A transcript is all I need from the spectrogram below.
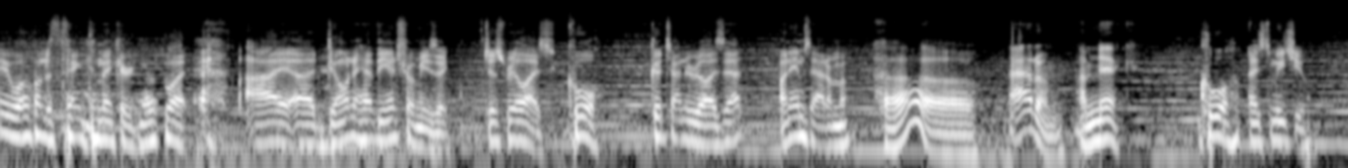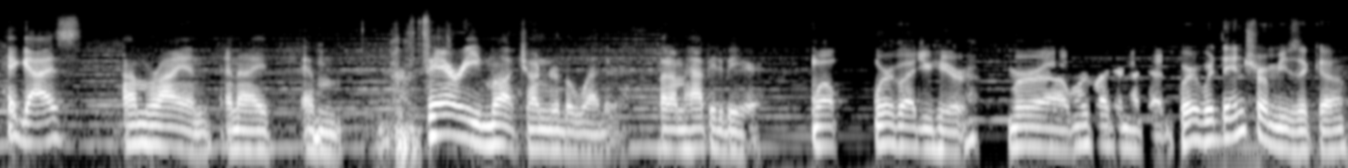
Hey, welcome to Thank the Maker. Guess what? I uh, don't have the intro music. Just realized. Cool. Good time to realize that. My name's Adam. Oh, Adam, I'm Nick. Cool. Nice to meet you. Hey guys, I'm Ryan, and I am very much under the weather, but I'm happy to be here. Well, we're glad you're here. We're uh, we're glad you're not dead. Where, where'd the intro music go?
